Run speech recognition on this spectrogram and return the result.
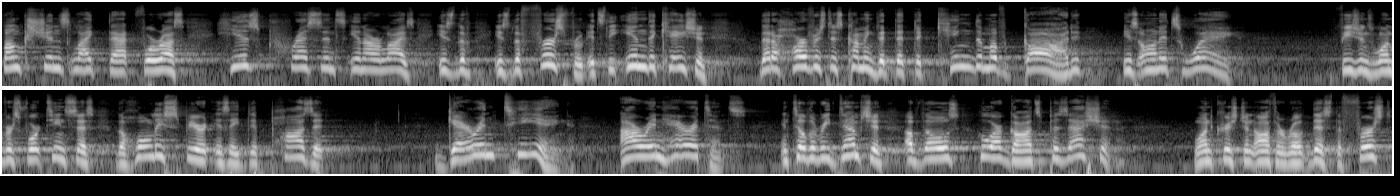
functions like that for us. His presence in our lives is the, is the first fruit, it's the indication that a harvest is coming, that, that the kingdom of God is on its way. Ephesians 1, verse 14 says, The Holy Spirit is a deposit guaranteeing our inheritance until the redemption of those who are God's possession. One Christian author wrote this The first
